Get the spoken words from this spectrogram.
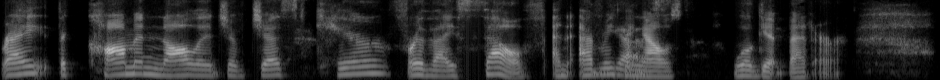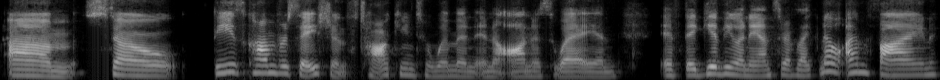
right? The common knowledge of just care for thyself and everything yes. else will get better. Um, so these conversations, talking to women in an honest way, and if they give you an answer of like, no, I'm fine,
